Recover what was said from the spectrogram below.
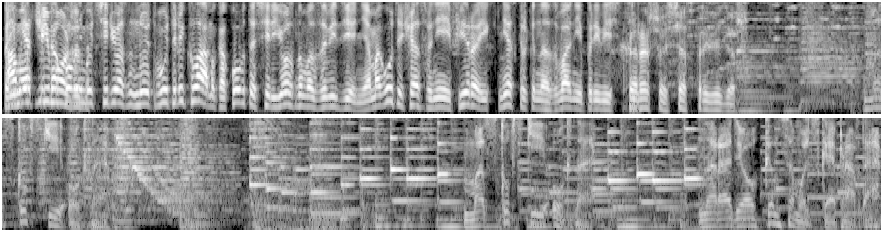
Примерчик а вот какого-нибудь серьезного, ну это будет реклама какого-то серьезного заведения. Я могу ты сейчас вне эфира их несколько названий привести. Хорошо, сейчас приведешь. Московские окна. Московские окна. На радио «Комсомольская правда».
